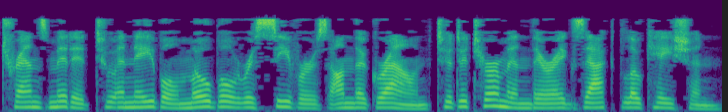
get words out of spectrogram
transmitted to enable mobile receivers on the ground to determine their exact location.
